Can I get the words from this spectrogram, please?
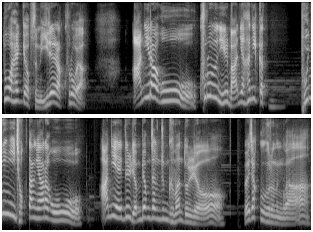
또 할 게 없으면 이래라 쿠로야. 아니라고. 쿠로는 일 많이 하니까 본인이 적당히 하라고. 아니 애들 연병장 좀 그만 돌려. 왜 자꾸 그러는 거야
